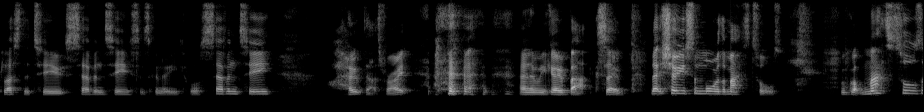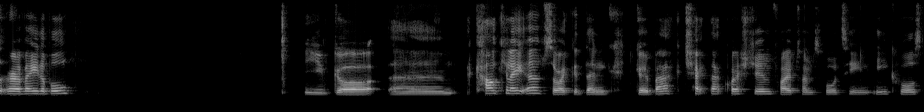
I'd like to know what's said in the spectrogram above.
Plus the 2, 70, so it's going to equal 70. I hope that's right. and then we go back. So let's show you some more of the math tools. We've got math tools that are available you've got um, a calculator, so I could then go back, check that question, 5 times 14 equals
